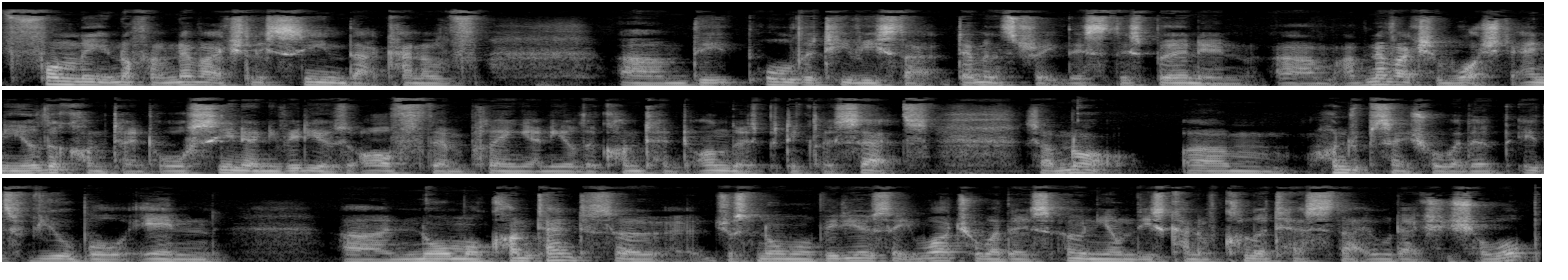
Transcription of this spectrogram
funnily enough I've never actually seen that kind of um, the all the TVs that demonstrate this this burn-in. Um, I've never actually watched any other content or seen any videos of them playing any other content on those particular sets. So I'm not 100% um, sure whether it's viewable in uh, normal content, so uh, just normal videos that you watch, or whether it's only on these kind of color tests that it would actually show up.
